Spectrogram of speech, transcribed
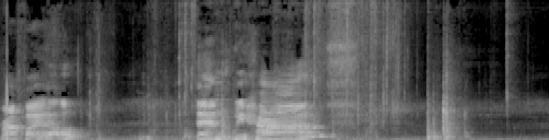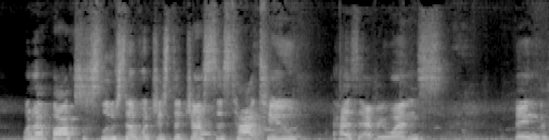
Raphael. Then we have Box exclusive, which is the Justice tattoo. Has everyone's thing.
